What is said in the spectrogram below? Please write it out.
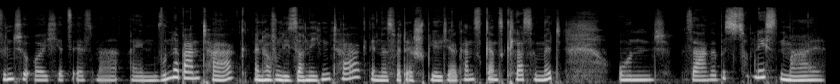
wünsche euch jetzt erstmal einen wunderbaren Tag, einen hoffentlich sonnigen Tag, denn das Wetter spielt ja ganz, ganz klasse mit und sage bis zum nächsten Mal.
